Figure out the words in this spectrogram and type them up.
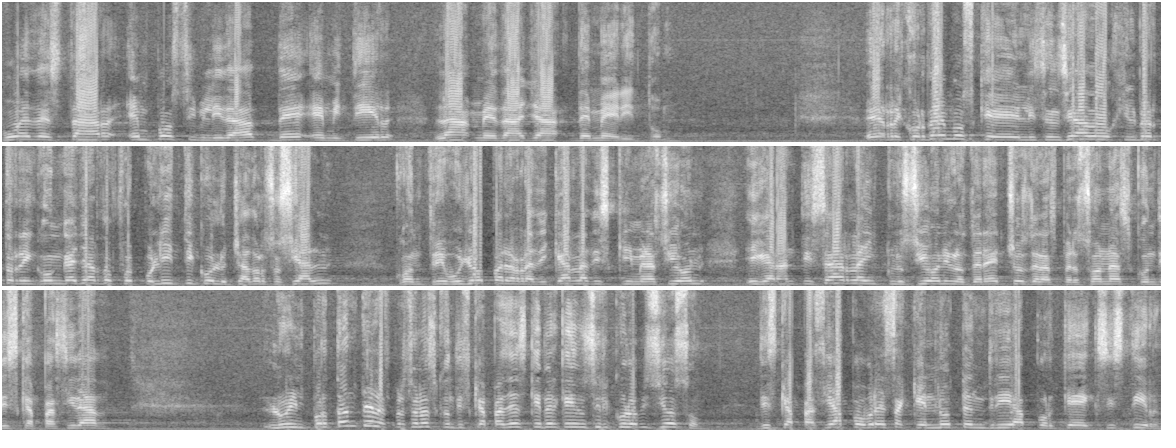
pueda estar en posibilidad de emitir la medalla de mérito. Eh, recordemos que el licenciado Gilberto Rincón Gallardo fue político, luchador social, contribuyó para erradicar la discriminación y garantizar la inclusión y los derechos de las personas con discapacidad. Lo importante de las personas con discapacidad es que ver que hay un círculo vicioso. Discapacidad, pobreza que no tendría por qué existir.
